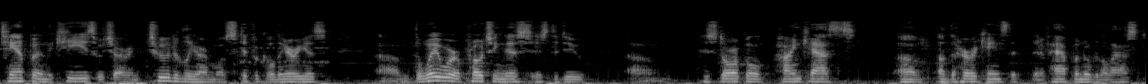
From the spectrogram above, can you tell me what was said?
Tampa and the Keys, which are intuitively our most difficult areas. Um, the way we're approaching this is to do um, historical hindcasts of, of the hurricanes that, that have happened over the last,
